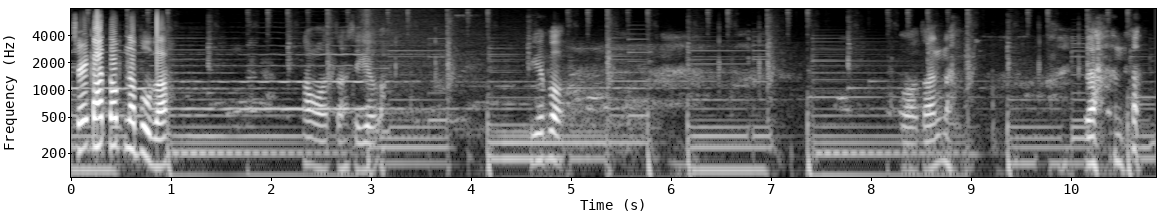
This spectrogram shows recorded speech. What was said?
Sir, cut off na po ba? Ako to. Sige po. Sige po. O, tahan na. Tahan na.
